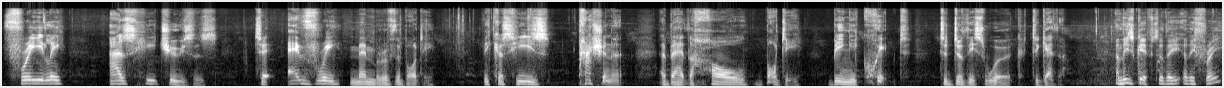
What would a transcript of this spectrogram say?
freely as He chooses to every member of the body because He's passionate about the whole body being equipped to do this work together. And these gifts are they are they free?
